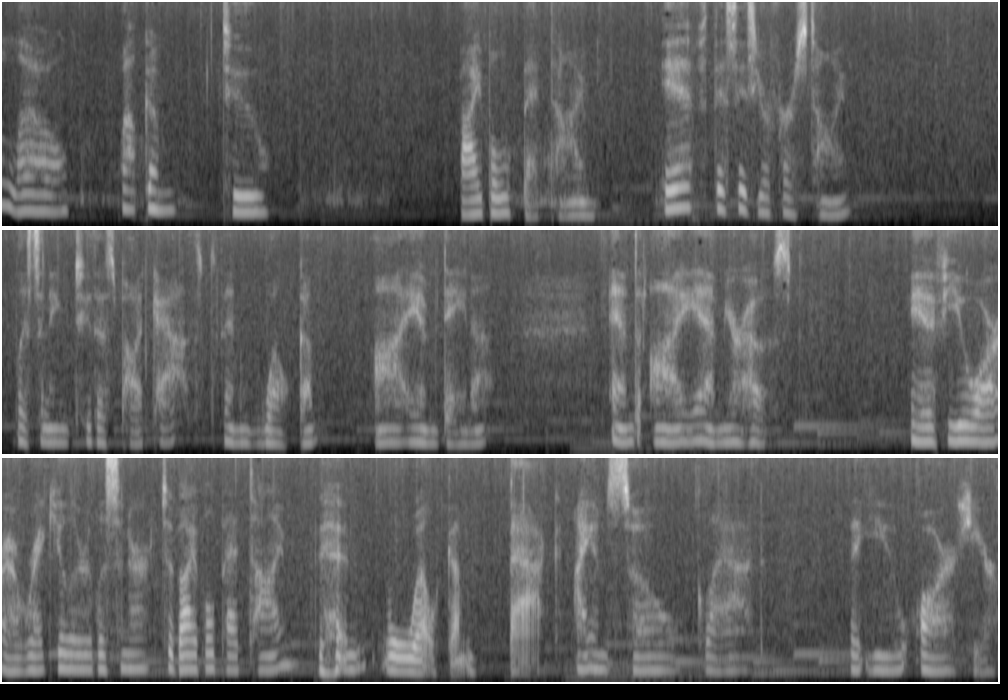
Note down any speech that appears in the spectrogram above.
Hello, welcome to Bible Bedtime. If this is your first time listening to this podcast, then welcome. I am Dana, and I am your host. If you are a regular listener to Bible Bedtime, then welcome back. I am so glad that you are here.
